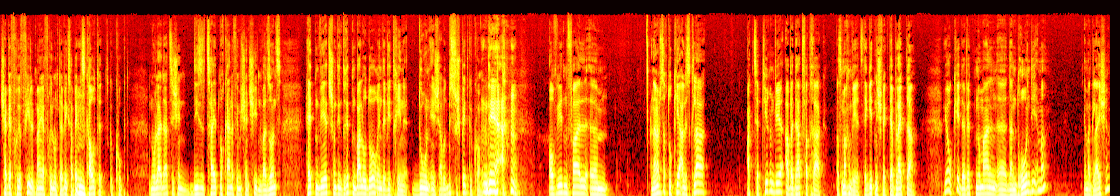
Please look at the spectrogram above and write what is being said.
Ich habe ja früher viel, war ja früher unterwegs, habe ja gescoutet, geguckt. Nur leider hat sich in dieser Zeit noch keiner für mich entschieden, weil sonst hätten wir jetzt schon den dritten Ballon d'Or in der Vitrine, du und ich, aber du bist zu spät gekommen. Ja. Auf jeden Fall, ähm, dann habe ich gesagt, okay, alles klar, akzeptieren wir, aber der hat Vertrag. Was machen wir jetzt? Der geht nicht weg, der bleibt da. Ja, okay, der wird normal, äh, dann drohen die immer, immer gleiche.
